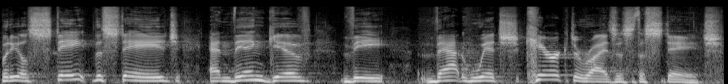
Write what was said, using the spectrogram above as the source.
but he'll state the stage and then give the, that which characterizes the stage.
